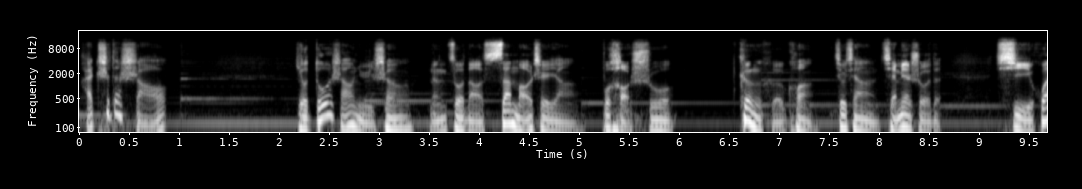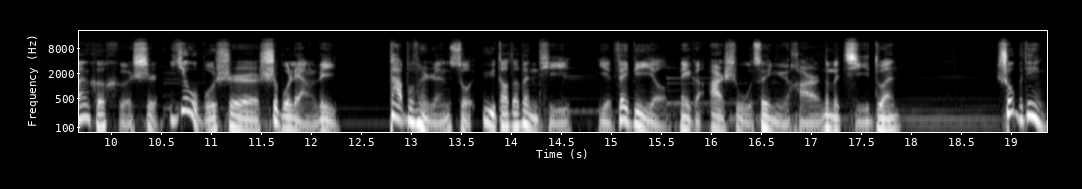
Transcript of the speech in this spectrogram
还吃得少。”有多少女生能做到三毛这样不好说，更何况就像前面说的，喜欢和合适又不是势不两立。大部分人所遇到的问题也未必有那个二十五岁女孩那么极端，说不定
